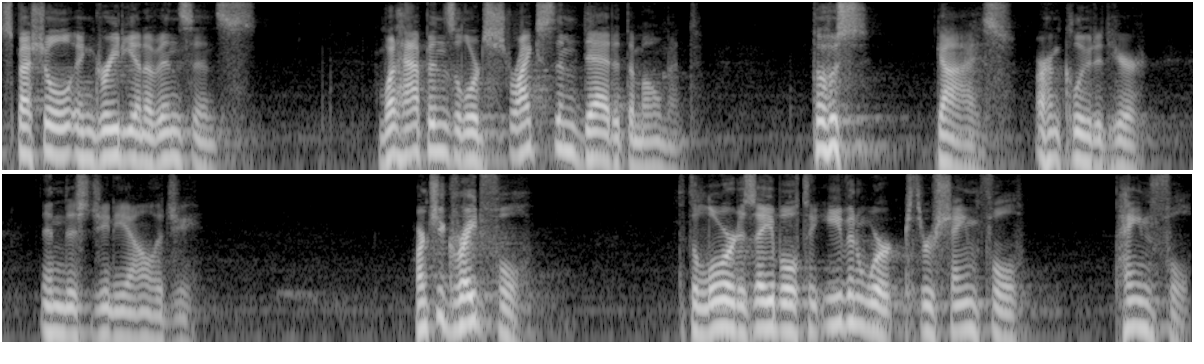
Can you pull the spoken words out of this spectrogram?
special ingredient of incense. What happens? The Lord strikes them dead at the moment. Those guys are included here in this genealogy. Aren't you grateful that the Lord is able to even work through shameful, painful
